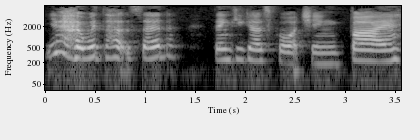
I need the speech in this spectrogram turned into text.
yeah, with that said, thank you guys for watching. Bye.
